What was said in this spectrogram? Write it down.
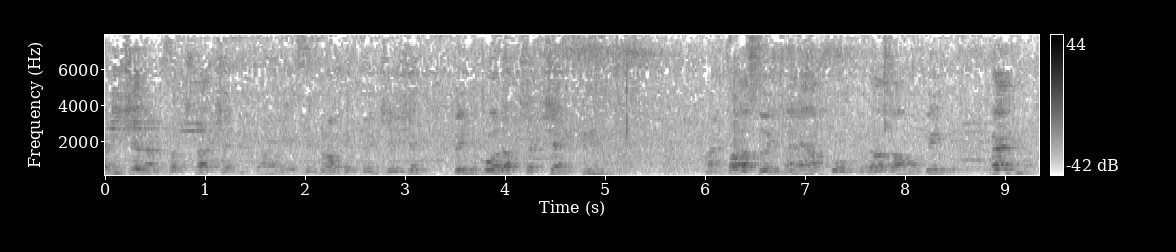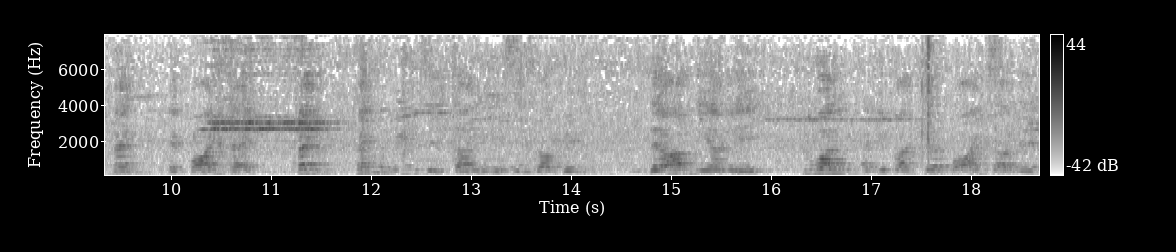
addition and subtraction, uh, syndrome differentiation, wind pole obstruction and Tasui. मैंने आपको बताता हूँ wind, fen, men, a point type, fen. Fen means in Chinese is the wind. There are nearly 12 acupuncture points are there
